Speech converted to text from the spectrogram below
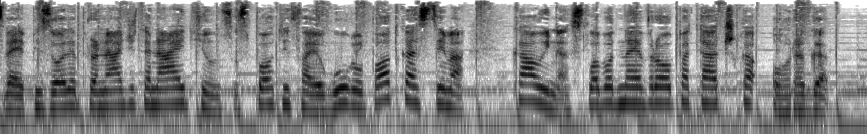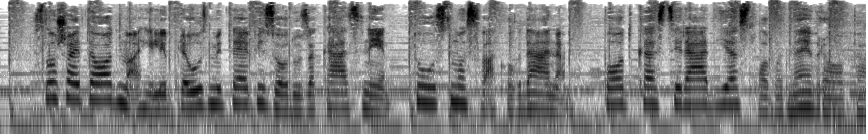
Sve epizode pronađite na iTunesu, Spotify, Google podcastima kao i na slobodnaevropa.org. Slušajte odmah ili preuzmite epizodu za kasnije. Tu smo svakog dana. Podcast i Radija Slobodna Evropa.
